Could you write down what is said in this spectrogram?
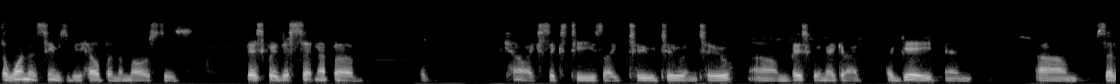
the one that seems to be helping the most is basically just setting up a kind of like six tees, like two, two, and two. Um, basically making a, a gate and um, set,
